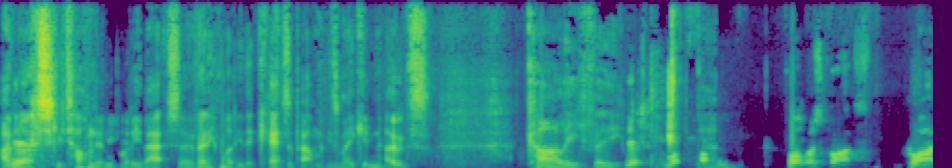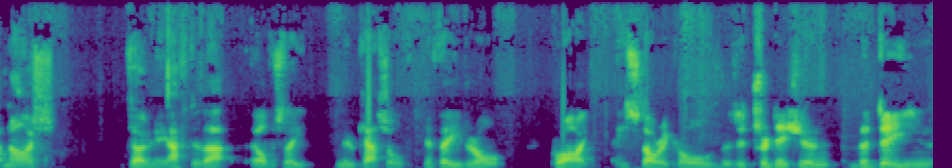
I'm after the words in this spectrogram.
I've yeah. not actually told anybody that, so if anybody that cares about me is making notes, Carly Fee. Yeah. What, what, um, what was quite quite nice, Tony. After that, obviously Newcastle Cathedral, quite historical. There's a tradition. The dean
